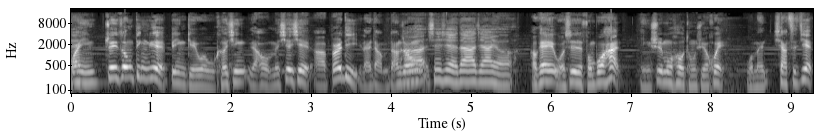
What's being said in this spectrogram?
欢迎追踪订阅并给我五颗星，然后我们谢谢啊 Birdy 来到我们当中，谢谢大家加油。OK，我是冯博翰，影视幕后同学会，我们下次见。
